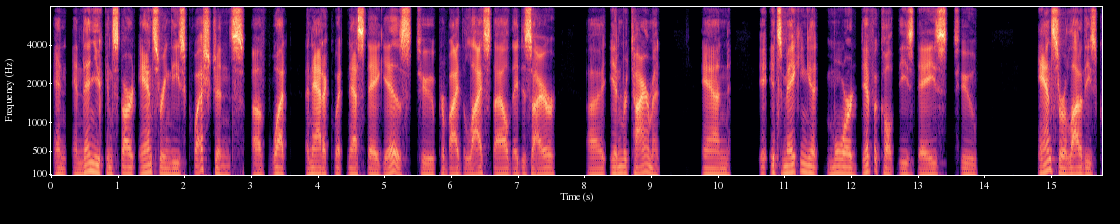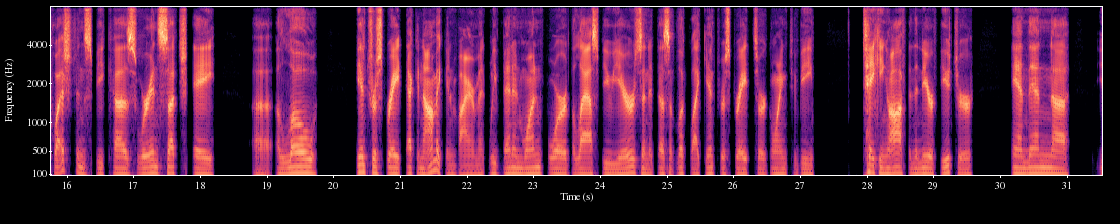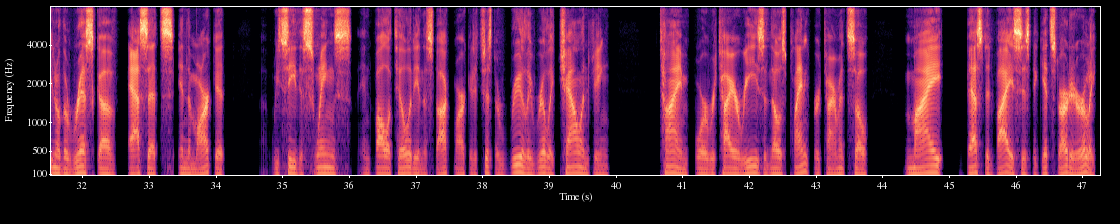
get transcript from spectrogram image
and, and then you can start answering these questions of what an adequate nest egg is to provide the lifestyle they desire uh, in retirement. And it's making it more difficult these days to answer a lot of these questions because we're in such a uh, a low interest rate economic environment. We've been in one for the last few years, and it doesn't look like interest rates are going to be taking off in the near future. And then, uh, you know, the risk of assets in the market. We see the swings and volatility in the stock market. It's just a really, really challenging time for retirees and those planning for retirement. So, my best advice is to get started early.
